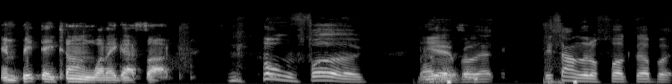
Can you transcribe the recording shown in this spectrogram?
and bit their tongue while they got socked. Oh fuck. That's yeah, bro. That they sound a little fucked up, but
